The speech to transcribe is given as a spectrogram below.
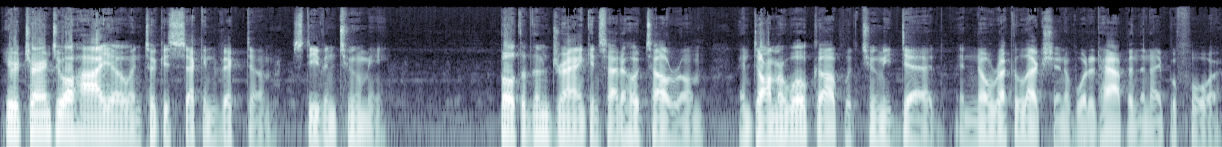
He returned to Ohio and took his second victim, Steven Tuomi. Both of them drank inside a hotel room, and Dahmer woke up with Tuomi dead and no recollection of what had happened the night before.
